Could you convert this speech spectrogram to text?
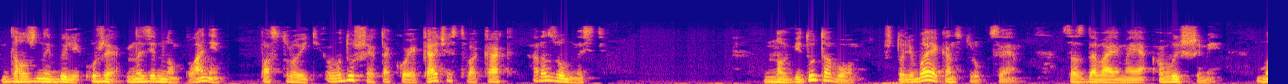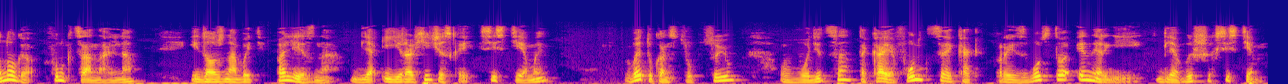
должны были уже на земном плане построить в душе такое качество, как разумность. Но ввиду того, что любая конструкция создаваемая высшими, многофункциональна и должна быть полезна для иерархической системы, в эту конструкцию вводится такая функция, как производство энергии для высших систем.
